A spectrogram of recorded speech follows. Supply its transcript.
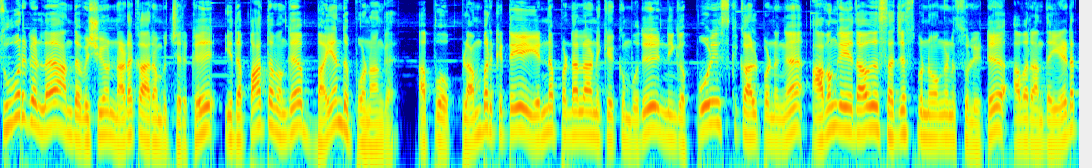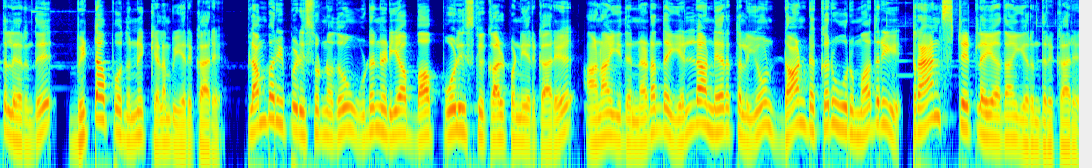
சுவர்களில் அந்த விஷயம் நடக்க ஆரம்பிச்சிருக்கு. இதை பார்த்தவங்க பயந்து போனாங்க. அப்போது பிளம்பர்கிட்டயே என்ன பண்ணலான்னு கேட்கும்போது நீங்கள் போலீஸ்க்கு கால் பண்ணுங்க. அவங்க ஏதாவது சஜஸ்ட் பண்ணுவாங்கன்னு சொல்லிட்டு அவர் அந்த இடத்துல இருந்து விட்டா போதுன்னு கிளம்பி இருக்காரு. பிளம்பர் இப்படி சொன்னதும் உடனடியா பாப் போலீஸ்க்கு கால் பண்ணியிருக்காரு. ஆனா இது நடந்த எல்லா நேரத்திலையும் டான் டக்கர் ஒரு மாதிரி ட்ரான்ஸ்ஸ்டேட்லையே தான் இருந்திருக்காரு.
